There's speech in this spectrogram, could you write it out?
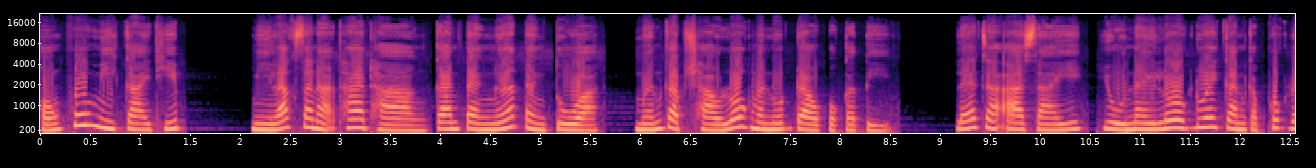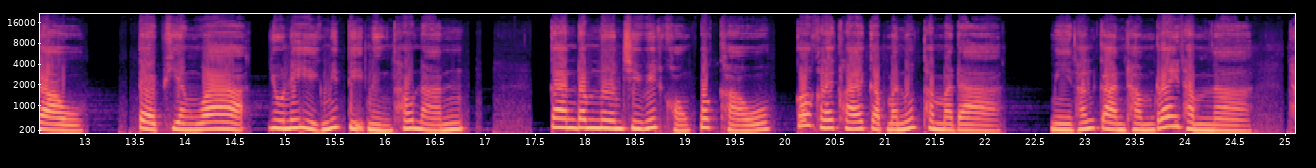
ของผู้มีกายทิพย์มีลักษณะท่าทาง การแต่งเนื้อแต่งตัว เหมือนกับชาวโลกมนุษย์เราปกติ และจะอาศัยอยู่ในโลกด้วยกันกับพวกเรา แต่เพียงว่าอยู่ในอีกมิติหนึ่งเท่านั้น การดำเนินชีวิตของพวกเขาก็คล้ายๆกับมนุษย์ธรรมดา มีทั้งการทำไร่ทำนาท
